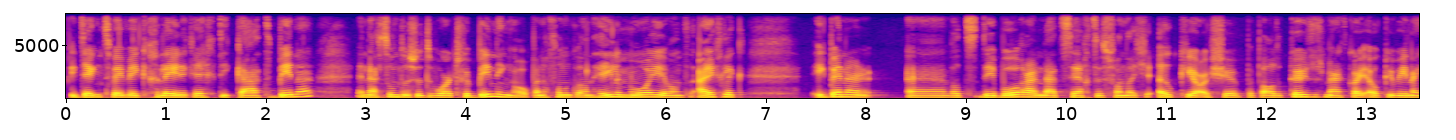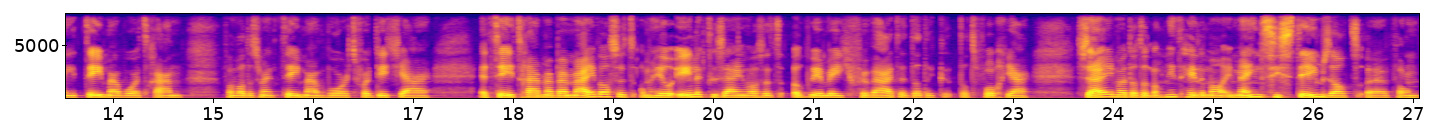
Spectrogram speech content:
ik denk twee weken geleden, kreeg ik die kaart binnen. En daar stond dus het woord verbinding op. En dat vond ik wel een hele mooie, want eigenlijk, ik ben er uh, wat Deborah inderdaad zegt, is van dat je elke keer als je bepaalde keuzes maakt, kan je elke keer weer naar je themawoord gaan. Van wat is mijn themawoord voor dit jaar, et cetera. Maar bij mij was het, om heel eerlijk te zijn, was het ook weer een beetje verwaterd dat ik dat vorig jaar zei, maar dat het nog niet helemaal in mijn systeem zat uh, van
